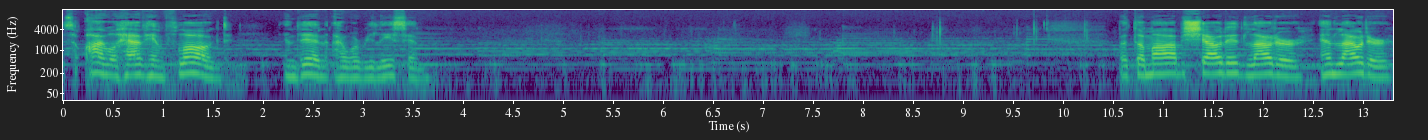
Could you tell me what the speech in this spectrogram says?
So I will have him flogged, and then I will release him. But the mob shouted louder and louder,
